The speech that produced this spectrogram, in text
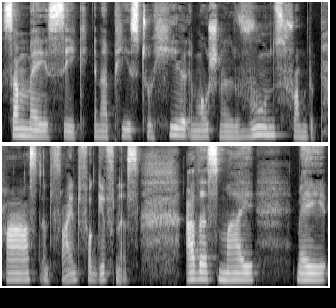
Some may seek inner peace to heal emotional wounds from the past and find forgiveness. Others may, may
